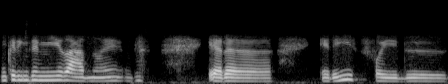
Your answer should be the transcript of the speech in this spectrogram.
um bocadinho da minha idade, não é? Era, era isso, foi de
